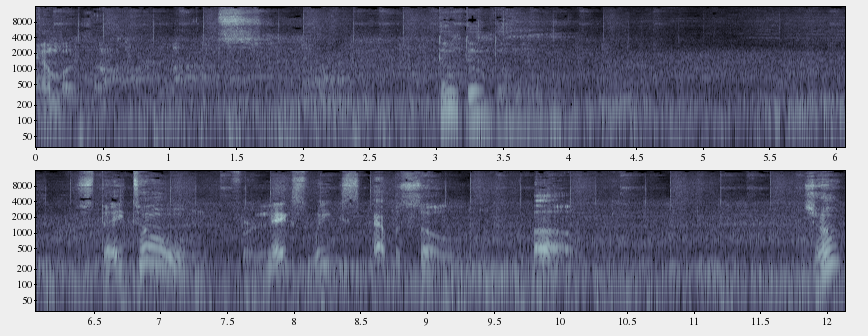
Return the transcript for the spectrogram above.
Amazon lots. Dun dun dun. Stay tuned for next week's episode of Junk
